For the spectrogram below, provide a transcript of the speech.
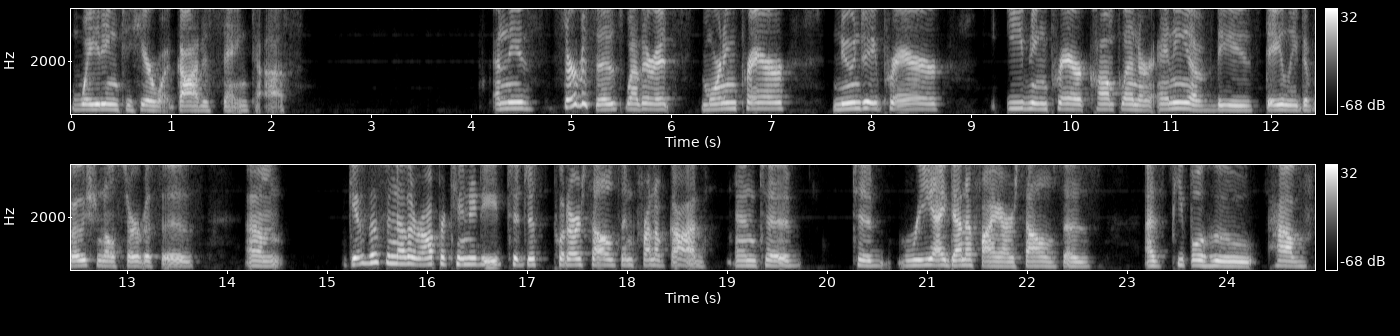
waiting to hear what God is saying to us. And these services, whether it's morning prayer, noonday prayer, evening prayer, compline, or any of these daily devotional services, um, gives us another opportunity to just put ourselves in front of God and to to re-identify ourselves as as people who have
